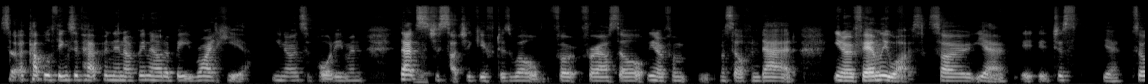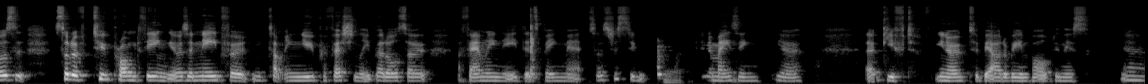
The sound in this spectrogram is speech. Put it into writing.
so a couple of things have happened, and I've been able to be right here you know, and support him. And that's just such a gift as well for for ourselves, you know, for myself and dad, you know, family wise. So yeah, it, it just yeah. So it was a sort of two pronged thing. It was a need for something new professionally, but also a family need that's being met. So it's just an, yeah. an amazing yeah uh, gift, you know, to be able to be involved in this. Yeah.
